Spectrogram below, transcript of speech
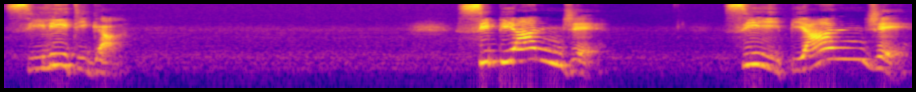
Si litiga. Si piange si piange.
